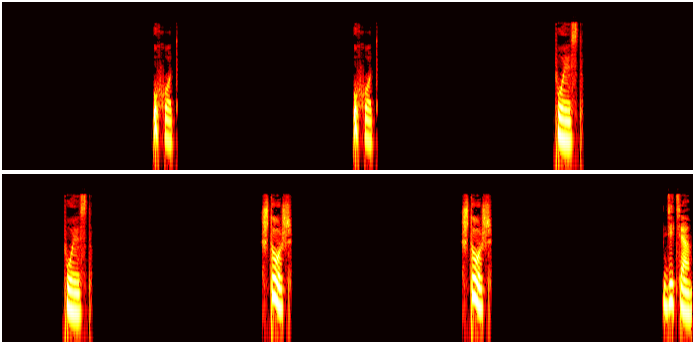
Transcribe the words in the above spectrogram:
Уход. Уход. Поезд. Поезд. Что ж. Что ж. Дитя.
